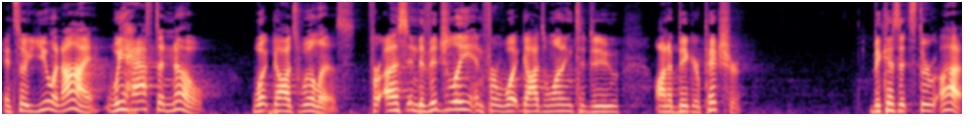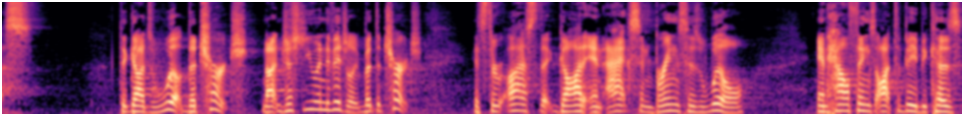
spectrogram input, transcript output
And so you and I, we have to know what God's will is for us individually and for what God's wanting to do on a bigger picture. Because it's through us that God's will, the church, not just you individually, but the church, it's through us that God enacts and brings his will and how things ought to be because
